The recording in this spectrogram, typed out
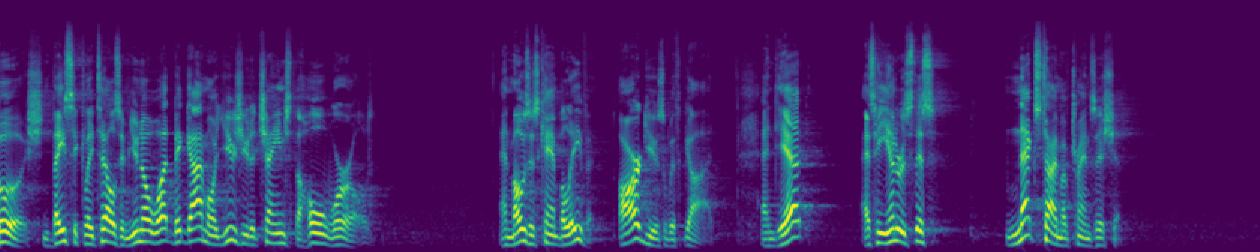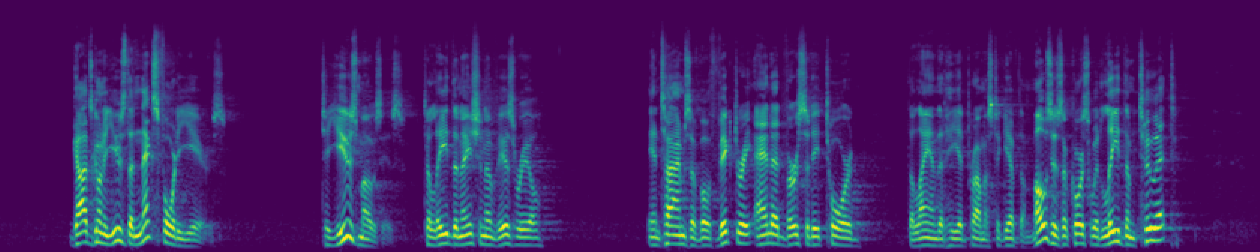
bush and basically tells him, You know what, big guy, I'm gonna use you to change the whole world. And Moses can't believe it argues with God. And yet, as he enters this next time of transition, God's going to use the next 40 years to use Moses to lead the nation of Israel in times of both victory and adversity toward the land that he had promised to give them. Moses, of course, would lead them to it,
